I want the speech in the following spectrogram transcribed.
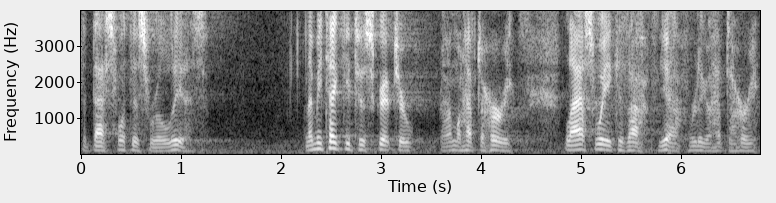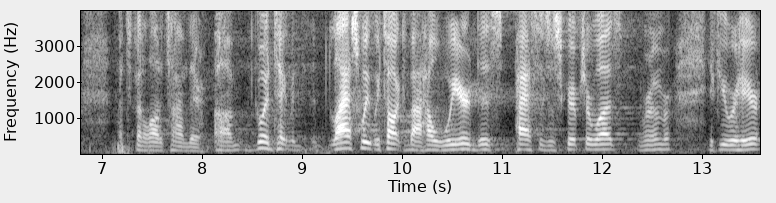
But that's what this rule is. Let me take you to scripture. I'm going to have to hurry. Last week, as I, yeah, really going to have to hurry. I spent a lot of time there. Um, go ahead and take me. Last week we talked about how weird this passage of scripture was. Remember, if you were here,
